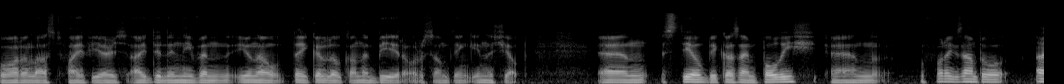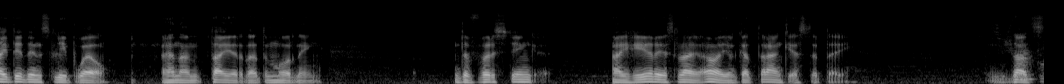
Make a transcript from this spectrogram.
for the last five years i didn't even you know take a look on a beer or something in a shop. And still because i'm polish and for example i didn't sleep well and i'm tired at the morning. The first thing i hear is like oh you got drunk yesterday. That's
